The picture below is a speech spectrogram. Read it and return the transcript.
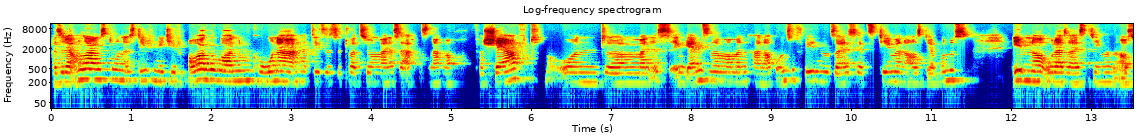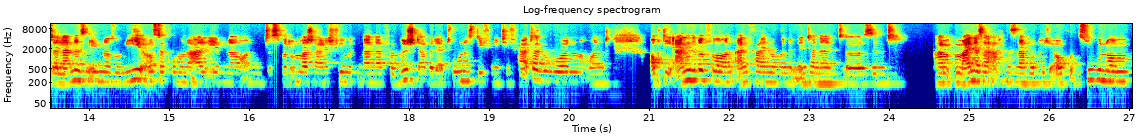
Also der Umgangston ist definitiv rauer geworden. Corona hat diese Situation meines Erachtens nach noch verschärft und äh, man ist in Gänze momentan auch unzufrieden, sei es jetzt Themen aus der Bundes- Ebene oder sei es Themen aus der Landesebene sowie aus der Kommunalebene. Und es wird unwahrscheinlich viel miteinander vermischt, aber der Ton ist definitiv härter geworden und auch die Angriffe und Anfeindungen im Internet äh, sind, haben meines Erachtens nach wirklich auch zugenommen.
